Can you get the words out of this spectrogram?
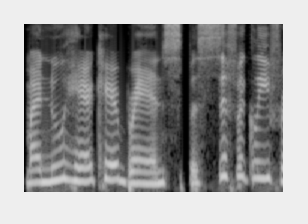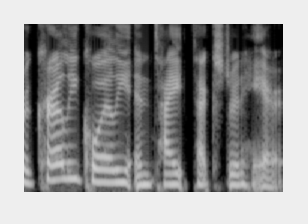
my new hair care brand specifically for curly, coily, and tight textured hair.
